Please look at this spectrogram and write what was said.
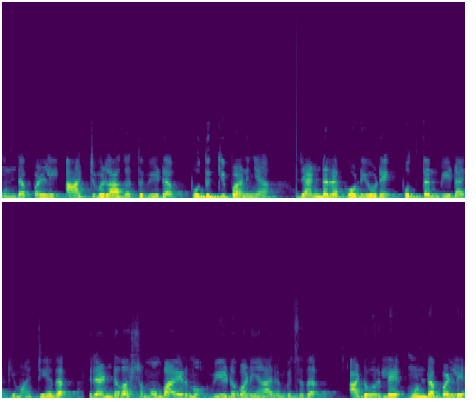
മുണ്ടപ്പള്ളി ആറ്റുവിളാകത്ത് വീട് പുതുക്കി പണിഞ്ഞ് രണ്ടര കോടിയുടെ പുത്തൻ വീടാക്കി മാറ്റിയത്. രണ്ടു വർഷം മുമ്പായിരുന്നു വീട് പണി ആരംഭിച്ചത്. അടൂരിലെ മുണ്ടപ്പള്ളി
